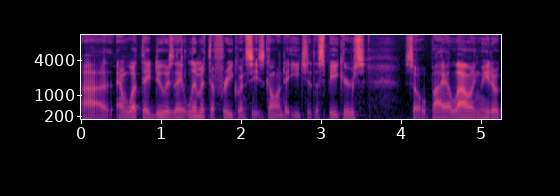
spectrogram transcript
Uh, and what they do is they limit the frequencies going to each of the speakers. So by allowing me to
